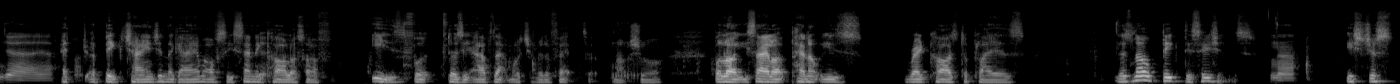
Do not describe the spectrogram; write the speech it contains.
yeah, yeah. a, a big change in the game. Obviously, sending Yeah. Carlos off is, but does it have that much of an effect? I'm not sure. But like you say, like penalties, red cards to players. There's no big decisions. No, It's just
